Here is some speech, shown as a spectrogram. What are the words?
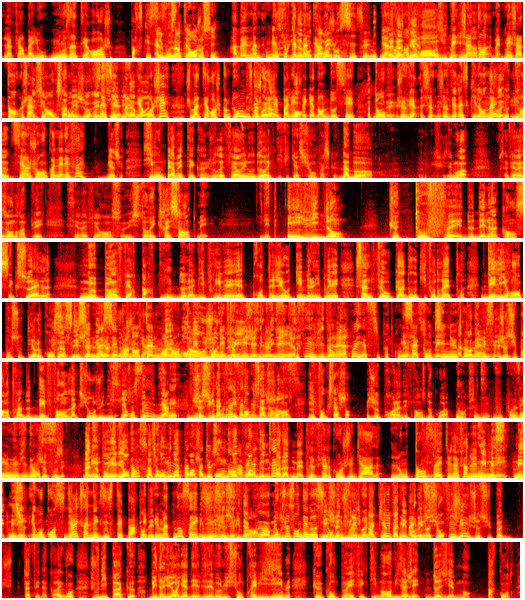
l'affaire Bayou nous interroge. Parce elle vous interroge aussi ah ben, Bien sûr qu'elle m'interroge aussi. Bien elle interroge. Mais j'attends, mais j'attends, j'attends. C'est pour ça, mais je. Pour essayer de m'interroger, je m'interroge comme tout le monde, parce que je ne connais pas les faits qu'il y a dans le dossier. Donc, je verrai, je, verrai ce qu'il en est si un jour on connaît les faits. Bien sûr. Si vous me permettez, quand même, je voudrais faire une ou deux rectifications, parce que d'abord, euh, excusez-moi, vous avez raison de rappeler ces références historiques récentes, mais il est évident que tout fait de délinquance sexuelle ne peut faire partie de la vie privée et être protégé au titre de la vie privée. Ça ne fait aucun doute. Il faudrait être délirant pour soutenir le contraire. c'est ce qui s'est passé pendant tellement Mais longtemps On est aujourd'hui. est obligé de le dire. Si c'est évident, pourquoi il y a si peu de Et condamnations ça continue quand Attendez, même. mais je ne suis pas en train de défendre l'action judiciaire Je au sais, quotidien. vous- Je suis d'accord. Il faut que ça change. Il faut que ça change. Je prends la défense de quoi? Non, je dis, vous posez une évidence. Je pose, ben, je pose une évidence. Parce qu'on me reproche, on me reproche de ne pas l'admettre. Le viol conjugal, longtemps, ça a été une affaire de Oui, mais je- et, et on considérait que ça n'existait pas. Attendez, et puis maintenant, ça existe. je suis d'accord. Donc je- ce sont des notions je qui ne sont vous dis pas qu'il n'y a évolutives, pas d'évolution. je suis pas. Je suis tout à fait d'accord avec vous. Je vous dis pas que. Mais d'ailleurs, il y a des évolutions prévisibles que qu'on peut effectivement envisager. Deuxièmement, par contre.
